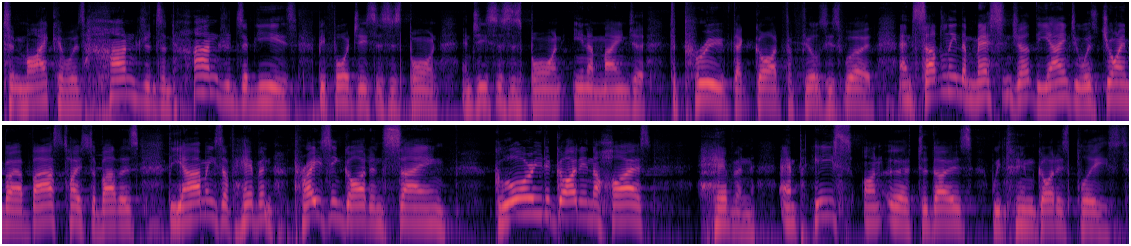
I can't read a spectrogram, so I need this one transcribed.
to Micah was hundreds and hundreds of years before Jesus is born. And Jesus is born in a manger to prove that God fulfills his word. And suddenly the messenger, the angel, was joined by a vast host of others, the armies of heaven, praising God and saying, Glory to God in the highest heaven, and peace on earth to those with whom God is pleased.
